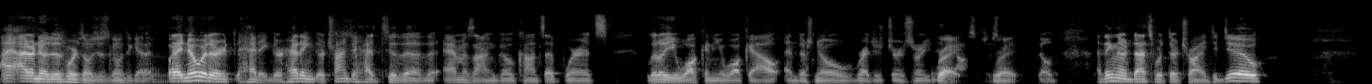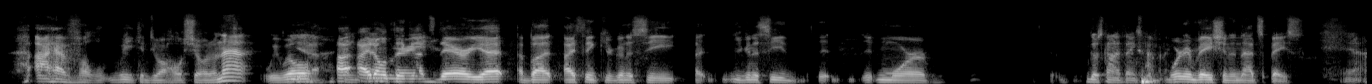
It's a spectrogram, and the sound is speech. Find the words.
I, I don't know. Those words don't just go together. But I know where they're heading. They're heading. They're trying to head to the the Amazon Go concept, where it's literally you walk in, you walk out, and there's no registers or anything Right, else. Just Right. Build. I think that that's what they're trying to do. I have. A, we can do a whole show on that. We will. Yeah, I, I don't think that's there yet, but I think you're going to see uh, you're going to see it, it more those kind of things happening. more innovation in that space. Yeah.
